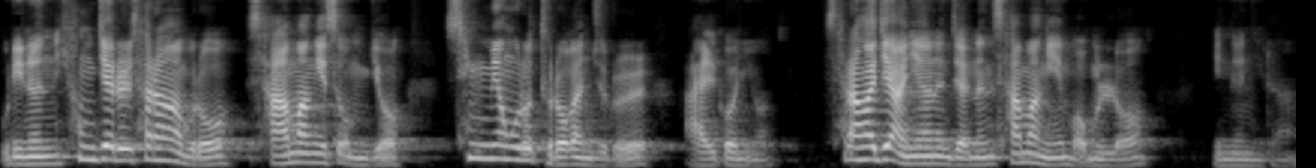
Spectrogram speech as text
우리는 형제를 사랑함으로 사망에서 옮겨 생명으로 들어간 줄을 알거니와 사랑하지 아니하는 자는 사망에 머물러 있느니라.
